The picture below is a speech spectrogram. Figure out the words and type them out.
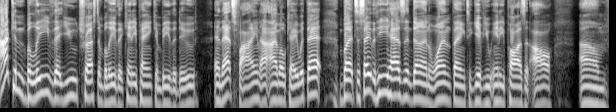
I can believe that you trust and believe that Kenny Payne can be the dude, and that's fine. I, am okay with that. But to say that he hasn't done one thing to give you any pause at all, um,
